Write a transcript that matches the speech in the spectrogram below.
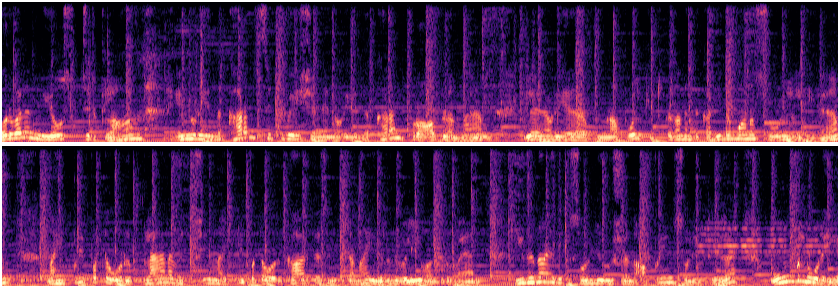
ஒருவேளை நீங்கள் யோசிச்சிருக்கலாம். என்னுடைய இந்த கரண்ட் சுச்சுவேஷன் என்னுடைய இந்த கரண்ட் ப்ராப்ளமை இல்லை என்னுடைய நான் போய்கிட்டு இருக்கதான இந்த கடினமான சூழ்நிலையை நான் இப்படிப்பட்ட ஒரு பிளானை வச்சு நான் இப்படிப்பட்ட ஒரு காரியத்தை செஞ்சுட்டேன்னா இதுலேருந்து வெளியே வந்துடுவேன் இதுதான் இதுக்கு சொல்யூஷன் அப்படின்னு சொல்லிட்டு உங்களுடைய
